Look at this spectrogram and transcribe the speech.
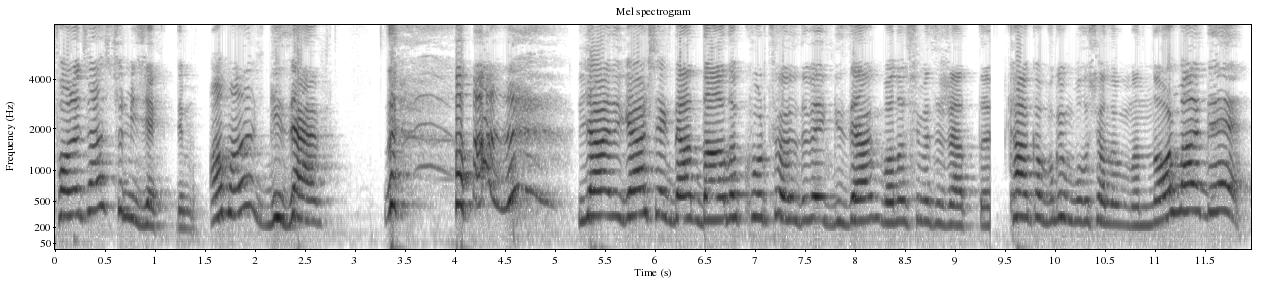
fondöten sürmeyecektim ama gizem. Yani gerçekten dağda kurt öldü ve Gizem bana şu mesaj attı. Kanka bugün buluşalım mı? Normalde.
